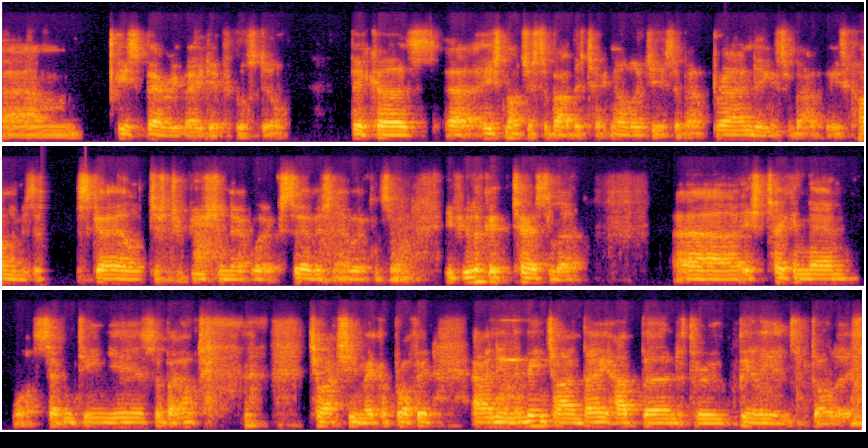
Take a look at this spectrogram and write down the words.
um, is very, very difficult still because uh, it's not just about the technology, it's about branding, it's about economies of scale, distribution network, service network, and so on. If you look at Tesla, uh, it's taken them, what, 17 years about to actually make a profit. And in the meantime, they have burned through billions of dollars.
